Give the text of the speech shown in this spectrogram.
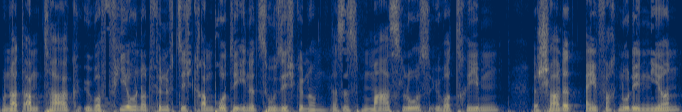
und hat am Tag über 450 Gramm Proteine zu sich genommen. Das ist maßlos übertrieben. Es schadet einfach nur den Nieren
